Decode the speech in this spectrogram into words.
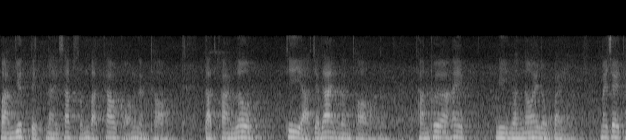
ความยึดติดในทรัพย์สมบัติเข้าของเงินทอง ตัดความโลภที่อยากจะได้เงินทอง ทำเพื่อให้มีเงินน้อยลงไป ไม่ใช่ท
